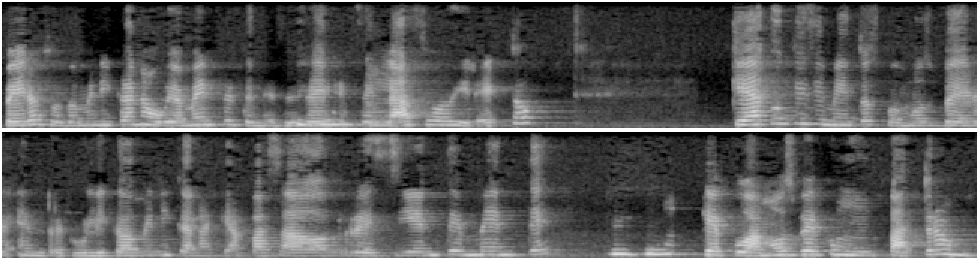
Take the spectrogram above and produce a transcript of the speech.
pero sos dominicana, obviamente tenés ese, ese lazo directo. ¿Qué acontecimientos podemos ver en República Dominicana que han pasado recientemente que podamos ver como un patrón?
